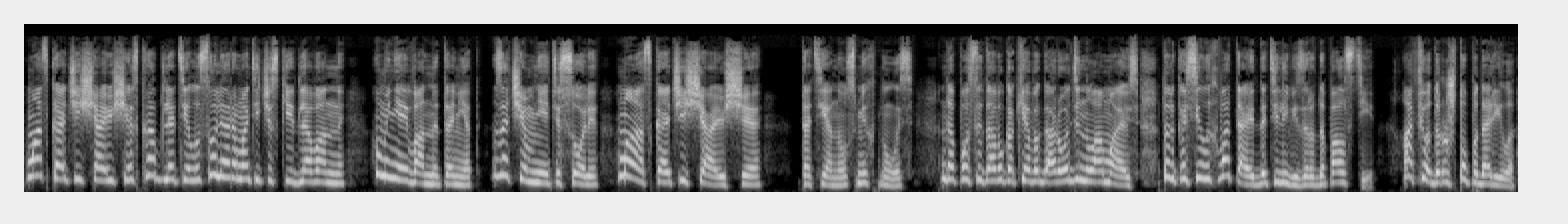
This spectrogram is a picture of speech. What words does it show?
«Маска очищающая, скраб для тела, соли ароматические для ванны. У меня и ванны-то нет. Зачем мне эти соли? Маска очищающая!» Татьяна усмехнулась. «Да после того, как я в огороде наломаюсь, только силы хватает до телевизора доползти. А Федору что подарила?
